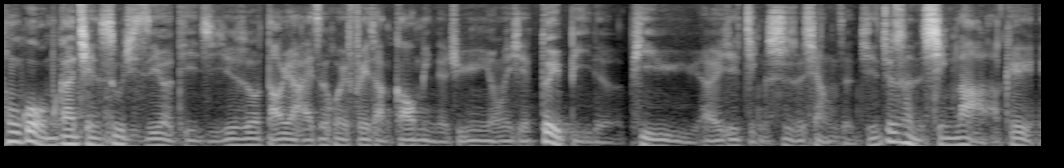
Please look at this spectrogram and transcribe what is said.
通过我们刚才前述，其实也有提及，就是说导演还是会非常高明的去运用一些对比的譬喻，还有一些警示的象征，其实就是很辛辣了，可以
